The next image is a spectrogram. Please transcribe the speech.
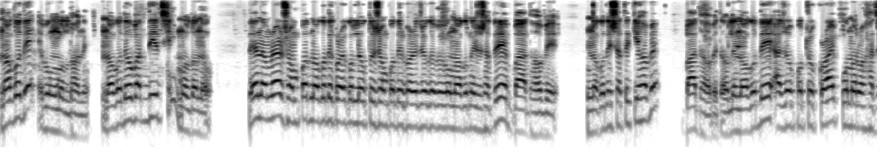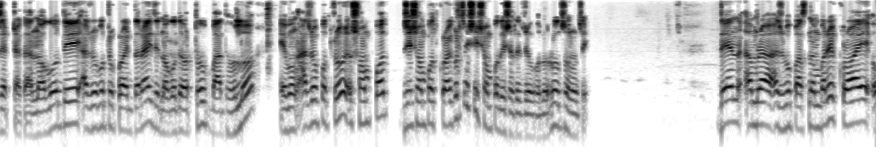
নগদে এবং মূলধনে। নগদেও বাদ দিয়েছি, মূলধনেও। দেন আমরা সম্পদ নগদে ক্রয় করলে উক্ত সম্পদের ঘরে যোগ হবে এবং নগদের সাথে বাদ হবে। নগদের সাথে কি হবে? বাদ হবে। তাহলে নগদে আসবাবপত্র ক্রয় পনেরো হাজার টাকা। নগদে আসবাবপত্র ক্রয়ের দ্বারাই যে নগদে অর্থ বাদ হলো এবং আসবাবপত্র সম্পদ, যে সম্পদ ক্রয় করছে সেই সম্পদের সাথে যোগ হলো রুলস অনুযায়ী। দেন আমরা আসব পাঁচ নম্বরে, ক্রয় ও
